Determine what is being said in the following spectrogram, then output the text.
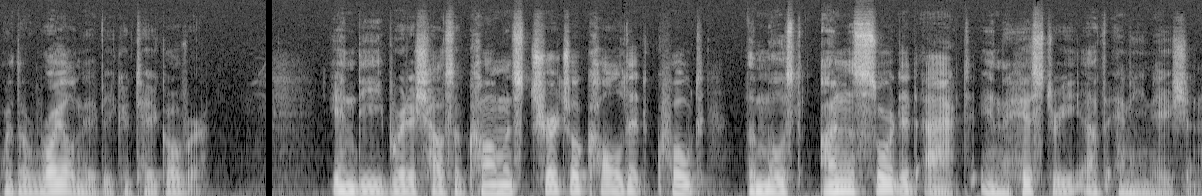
where the Royal Navy could take over. In the British House of Commons, Churchill called it, quote, the most unsorted act in the history of any nation.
